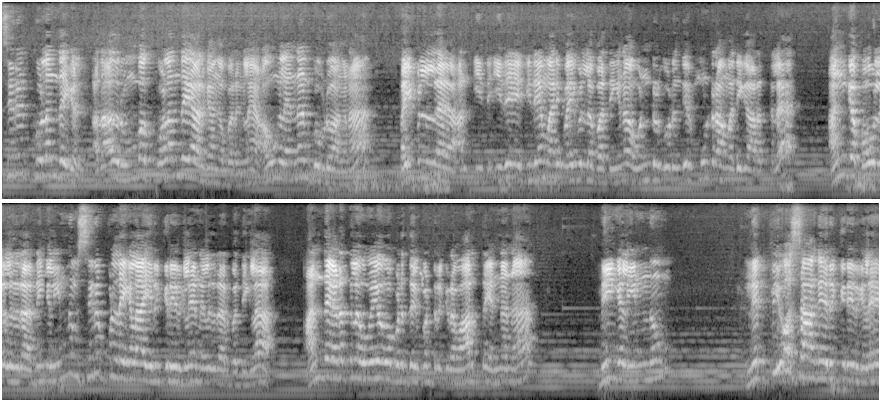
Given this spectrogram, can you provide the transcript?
சிறு குழந்தைகள் அதாவது ரொம்ப குழந்தையா இருக்காங்க பாருங்களேன் அவங்கள என்னன்னு கூப்பிடுவாங்கன்னா பைபிள்ல அந்த- இது- இதே இதே மாதிரி பைபிள்ல பாத்தீங்கன்னா ஒன்று குருந்தியர் மூன்றாம் அதிகாரத்துல அங்க பவுல் எழுதுறார் நீங்கள் இன்னும் சிறு பிள்ளைகளா இருக்கிறீர்களேன்னு எழுதுறார் பாத்தீங்களா அந்த இடத்துல உபயோகப்படுத்தப்பட்டிருக்கிற வார்த்தை என்னன்னா நீங்கள் இன்னும் நெப்பியோஸாக இருக்கிறீர்களே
